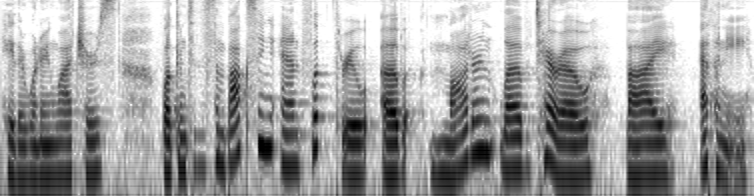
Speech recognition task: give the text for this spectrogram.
Hey there, Wondering Watchers. Welcome to this unboxing and flip through of Modern Love Tarot by Ethony.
